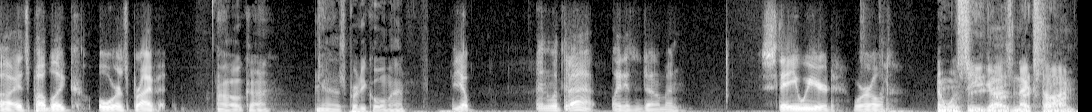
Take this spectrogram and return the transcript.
uh, it's public or it's private. Oh, okay. Yeah, that's pretty cool, man. Yep. And with that, ladies and gentlemen, stay weird, world. And we'll see you guys next time.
